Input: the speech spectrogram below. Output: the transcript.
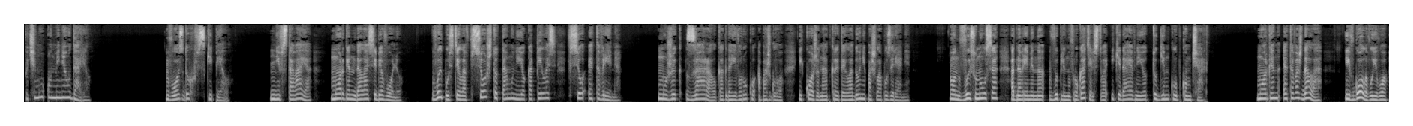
Почему он меня ударил? Воздух вскипел. Не вставая, Морген дала себе волю. Выпустила все, что там у нее копилось все это время. Мужик заорал, когда его руку обожгло, и кожа на открытой ладони пошла пузырями. Он высунулся, одновременно выплюнув ругательство и кидая в нее тугим клубком чар. Морген этого ждала, и в голову его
